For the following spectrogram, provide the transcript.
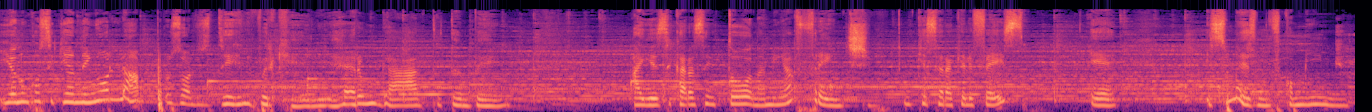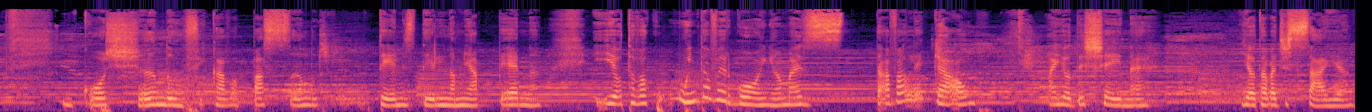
E eu não conseguia nem olhar para os olhos dele, porque ele era um gato também. Aí esse cara sentou na minha frente. O que será que ele fez? É, isso mesmo, ficou me encoxando, ficava passando o tênis dele na minha perna. E eu tava com muita vergonha, mas tava legal. Aí eu deixei, né? E eu tava de saia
